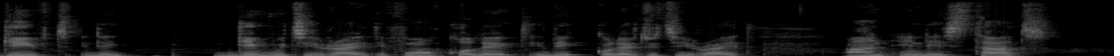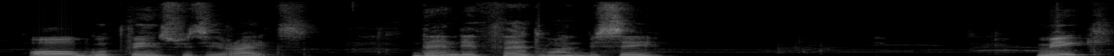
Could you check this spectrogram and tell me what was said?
gift dey give with e right. If you wan collect dey collect with e right. And in dey start all good things with e right. Then the third one be say make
